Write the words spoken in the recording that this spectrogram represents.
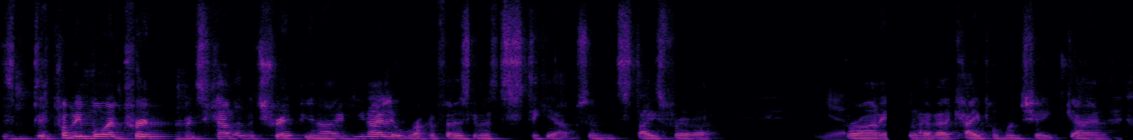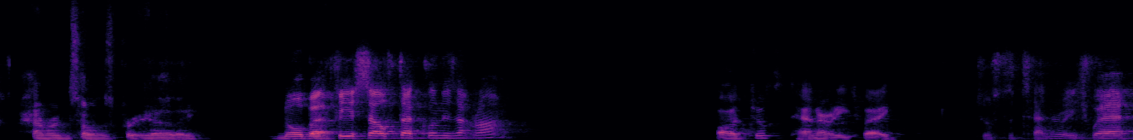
there's, there's, probably more improvements to come at the trip. You know, you know, little Rockerfeller's going to stick it up some stays forever. Yeah. Brian will have a cape on, won't she? Going hammer and tongs pretty early. No bet for yourself, Declan. Is that right? Oh, just a tenner each way. Just a tenner each way.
